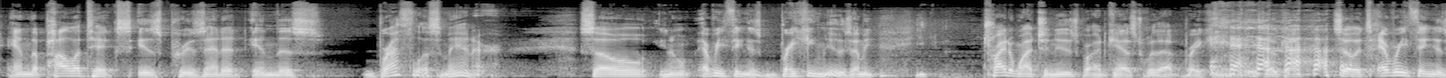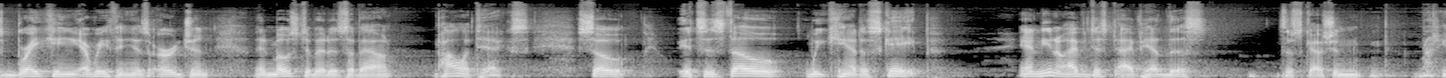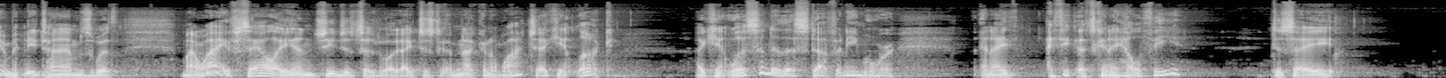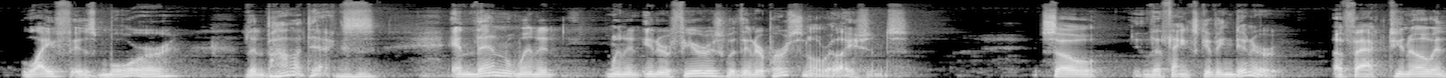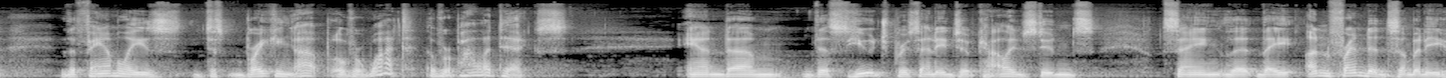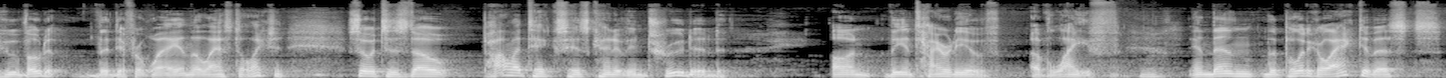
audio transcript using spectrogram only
And the politics is presented in this breathless manner. So, you know, everything is breaking news. I mean, you try to watch a news broadcast without breaking news, okay? so it's everything is breaking, everything is urgent, and most of it is about politics. So it's as though we can't escape. And you know, I've just I've had this discussion many many times with my wife Sally, and she just says, "Well, I just I'm not going to watch. I can't look. I can't listen to this stuff anymore." And I I think that's kind of healthy to say life is more than politics. Mm-hmm. And then when it when it interferes with interpersonal relations. So the Thanksgiving dinner effect, you know, and the families just breaking up over what? Over politics. And um, this huge percentage of college students saying that they unfriended somebody who voted the different way in the last election. So it's as though politics has kind of intruded on the entirety of, of life. And then the political activists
